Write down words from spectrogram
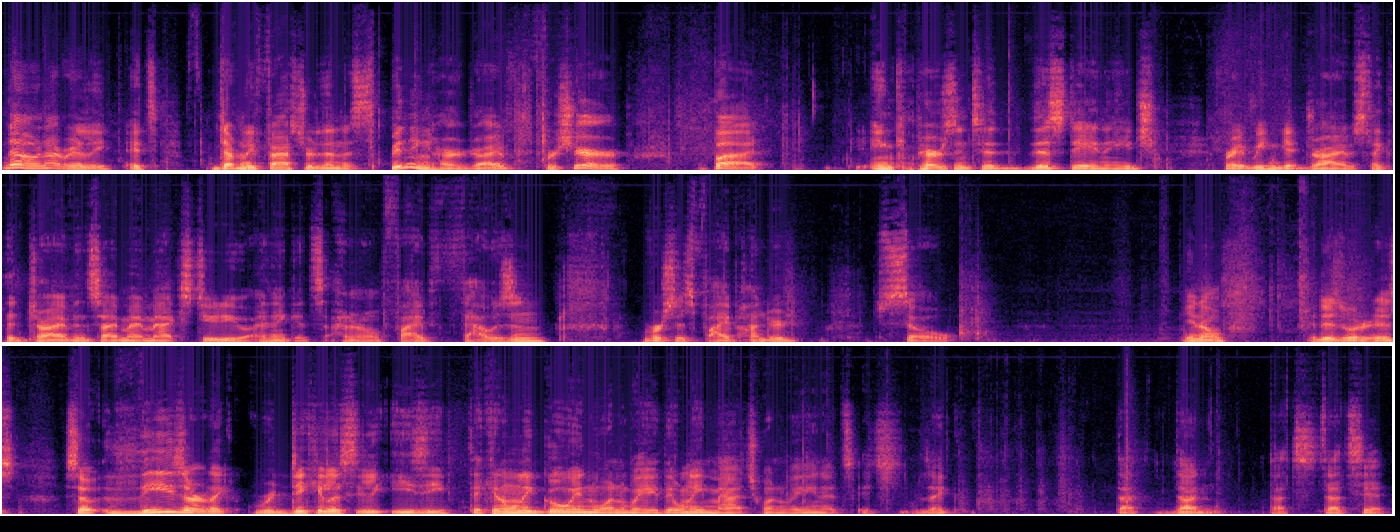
No, not really. It's definitely faster than a spinning hard drive, for sure. But in comparison to this day and age, right, we can get drives, like the drive inside my Mac Studio, I think it's, I don't know, 5,000 versus 500. So, you know, it is what it is. So these are like ridiculously easy. They can only go in one way. They only match one way, and it's it's like that done. That's that's it.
